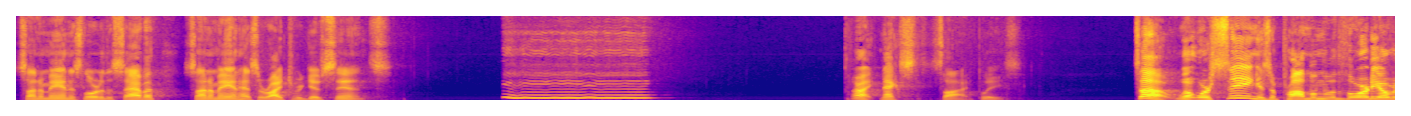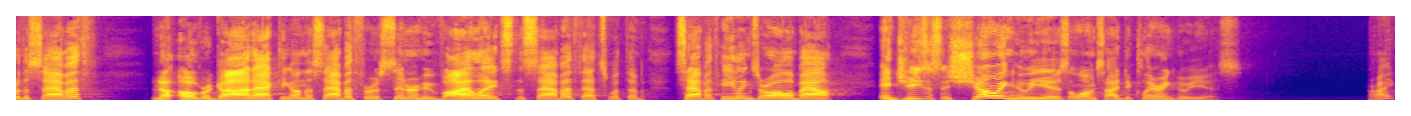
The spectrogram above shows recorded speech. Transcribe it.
Son of Man is Lord of the Sabbath. Son of Man has the right to forgive sins. All right, next slide, please. So, what we're seeing is a problem of authority over the Sabbath, over God acting on the Sabbath for a sinner who violates the Sabbath. That's what the Sabbath healings are all about. And Jesus is showing who he is alongside declaring who he is. All right?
